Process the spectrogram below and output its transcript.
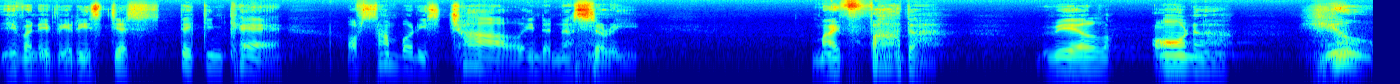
even if it is just taking care of somebody's child in the nursery, my Father will honor you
